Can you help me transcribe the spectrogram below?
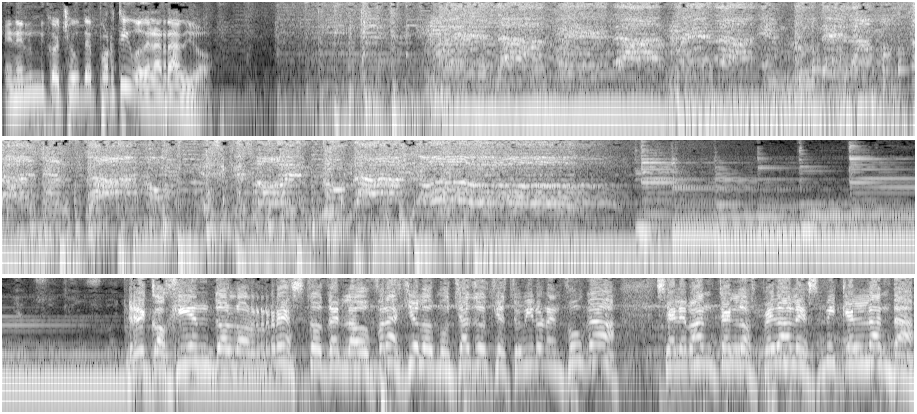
en el único show deportivo de la radio. Recogiendo los restos del naufragio, los muchachos que estuvieron en fuga se levantan los pedales. Miquel Landa,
